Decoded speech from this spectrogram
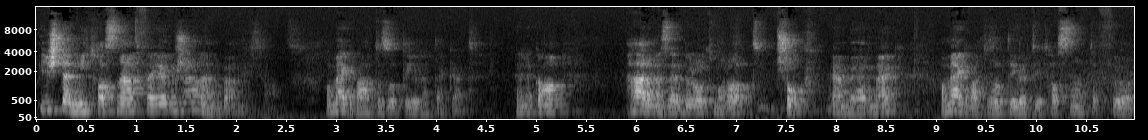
Isten mit használt fel Jeruzsálemben? A megváltozott életeket. Ennek a 3000-ből ott maradt sok embernek a megváltozott életét használta föl.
